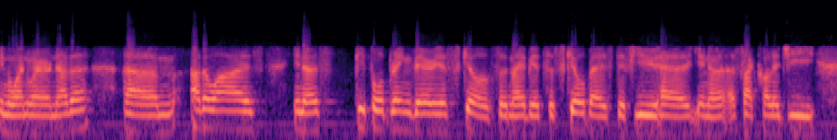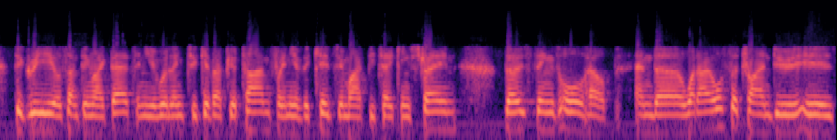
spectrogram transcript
in one way or another. Um, otherwise, you know, people bring various skills. So maybe it's a skill based. If you have, you know, a psychology degree or something like that, and you're willing to give up your time for any of the kids who might be taking strain, those things all help. And uh, what I also try and do is,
